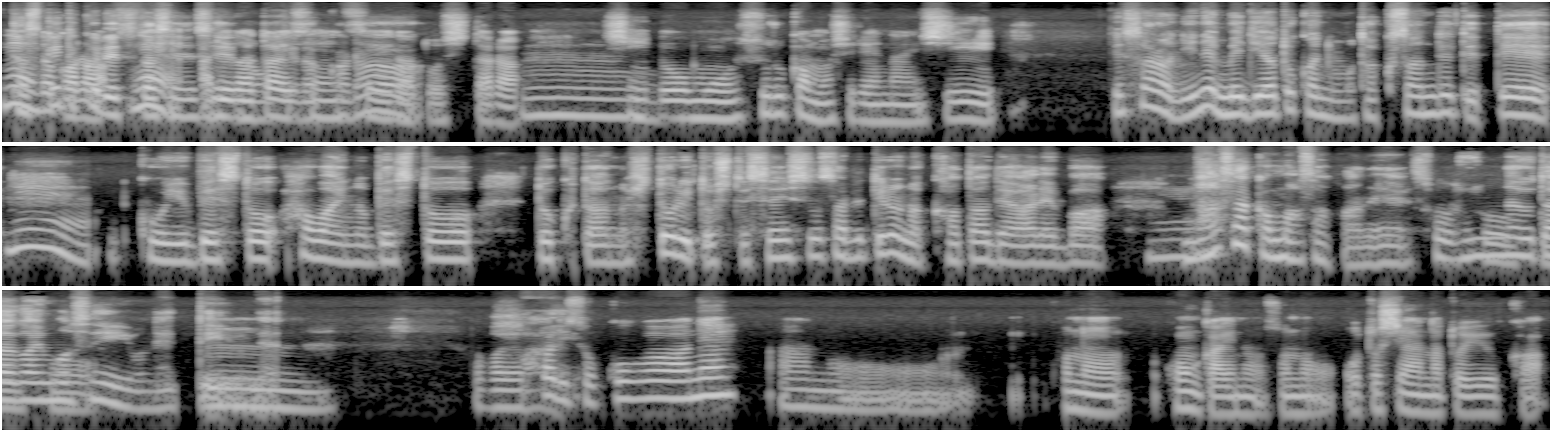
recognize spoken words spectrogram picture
ね、助けてくれてた先だから。ね、ありがたい。先生だとしたらうん。もするかもしれないし、でさらにねメディアとかにもたくさん出てて、ねこういうベストハワイのベストドクターの一人として選出されてるような方であれば、ねまさかまさかねそんな疑いませんよねっていうね。ん。だからやっぱりそこがね、あのーこの今回のその落とし穴というか。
